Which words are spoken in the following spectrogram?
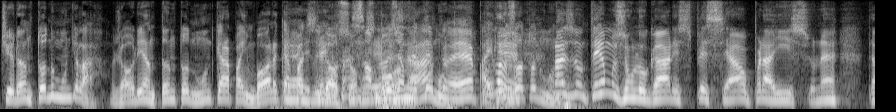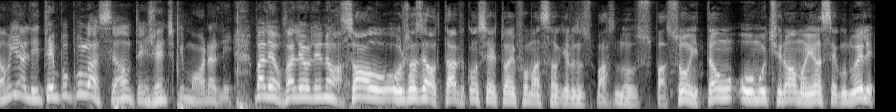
tirando todo mundo de lá, já orientando todo mundo que era para ir embora, que é, era para desligar o som, senão ia meter muito. É, aí vazou todo mundo. Nós não temos um lugar especial para isso, né? Então, e ali tem população, tem gente que mora ali. Valeu, valeu, Só o, o, José Otávio consertou a informação que ele nos, nos, passou, então o mutirão amanhã, segundo ele,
